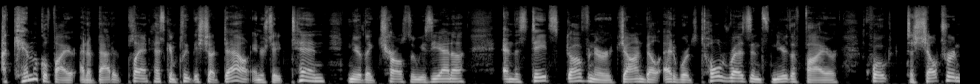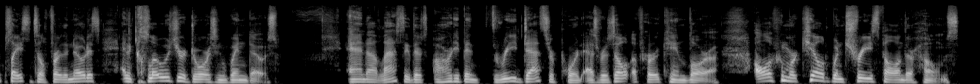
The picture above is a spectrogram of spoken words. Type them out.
A chemical fire at a battered plant has completely shut down Interstate 10 near Lake Charles, Louisiana, and the state's governor, John Bel Edwards, told residents near the fire, quote, to shelter in place until further notice and close your doors and windows. And uh, lastly, there's already been three deaths reported as a result of Hurricane Laura, all of whom were killed when trees fell on their homes.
